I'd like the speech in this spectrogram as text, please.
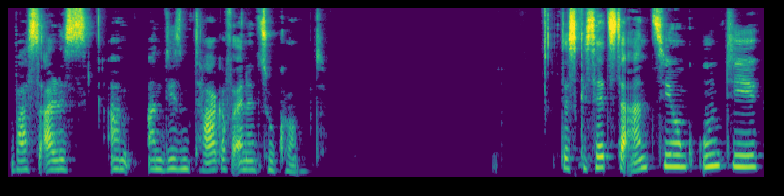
was alles an, an diesem Tag auf einen zukommt. Das Gesetz der Anziehung und die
